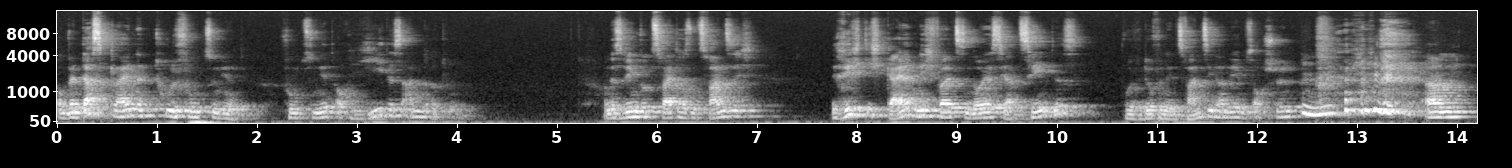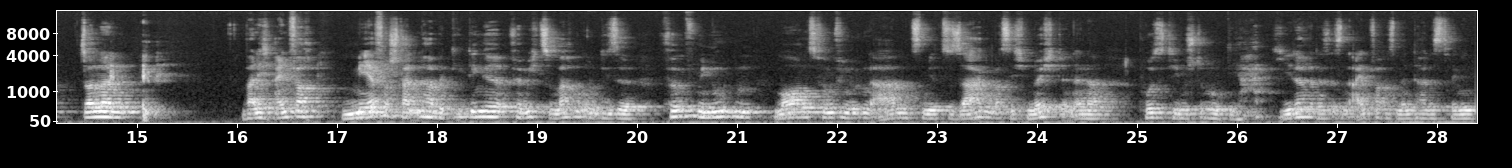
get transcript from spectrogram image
Und wenn das kleine Tool funktioniert, funktioniert auch jedes andere Tool. Und deswegen wird 2020 richtig geil, nicht weil es ein neues Jahrzehnt ist, wo wir dürfen in den 20ern leben, ist auch schön, mhm. ähm, sondern weil ich einfach mehr verstanden habe, die Dinge für mich zu machen und diese fünf Minuten morgens, fünf Minuten abends mir zu sagen, was ich möchte in einer positiven Stimmung, die hat jeder. Das ist ein einfaches mentales Training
